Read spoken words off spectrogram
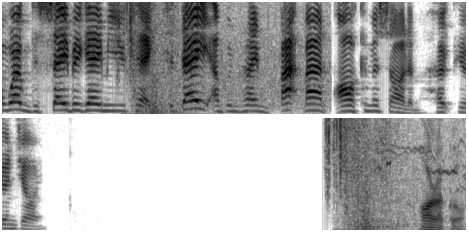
and welcome to Saber Gaming UK. Today I'm going to be playing Batman Arkham Asylum. Hope you enjoy. Oracle,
